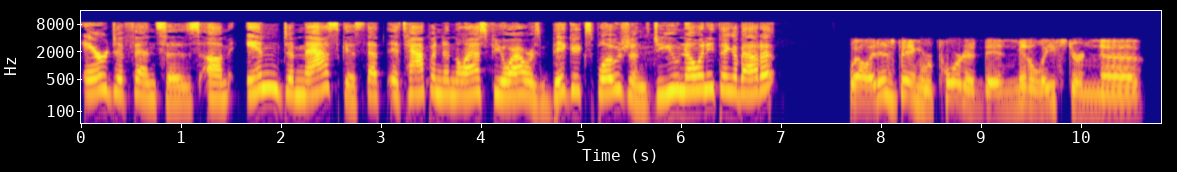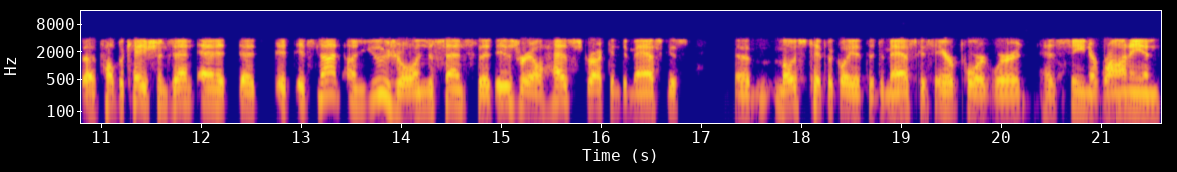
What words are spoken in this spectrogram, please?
air defenses um, in Damascus. That it's happened in the last few hours. Big explosions. Do you know anything about it? Well, it is being reported in Middle Eastern uh, uh, publications, and and it, it, it it's not unusual in the sense that Israel has struck in Damascus, uh, most typically at the Damascus airport, where it has seen Iranian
